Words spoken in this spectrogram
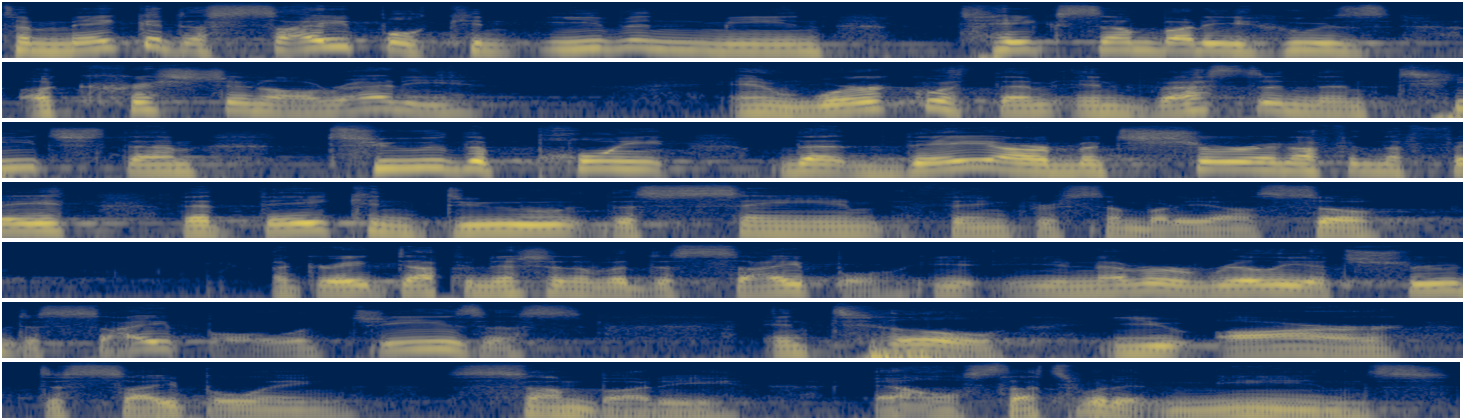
To make a disciple can even mean take somebody who's a Christian already and work with them, invest in them, teach them to the point that they are mature enough in the faith that they can do the same thing for somebody else. So, a great definition of a disciple you're never really a true disciple of Jesus until you are discipling somebody else. That's what it means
